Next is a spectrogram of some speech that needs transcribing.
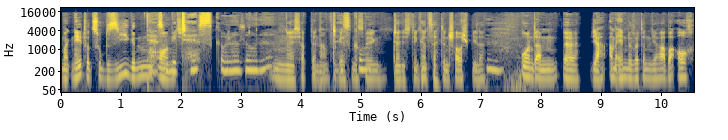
Magneto zu besiegen. Der ist und irgendwie Tesk oder so, ne? Nee, ich habe den Namen vergessen, Tesco. deswegen nenne ich den ganze Zeit den Schauspieler. Hm. Und am, äh, ja, am Ende wird dann ja aber auch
